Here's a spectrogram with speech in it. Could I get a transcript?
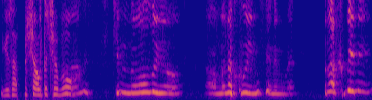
166 çabuk. Ananı sikim ne oluyor? Amına koyayım senin ben. Bırak beni.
